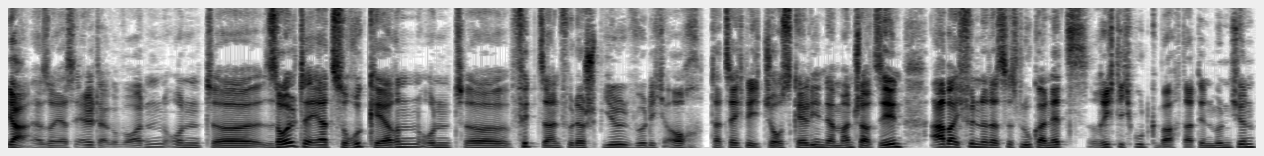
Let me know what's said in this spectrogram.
Ja, also er ist älter geworden und äh, sollte er zurückkehren und äh, fit sein für das Spiel, würde ich auch tatsächlich Joe Skelly in der Mannschaft sehen. Aber ich finde, dass es Luca Netz richtig gut gemacht hat in München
